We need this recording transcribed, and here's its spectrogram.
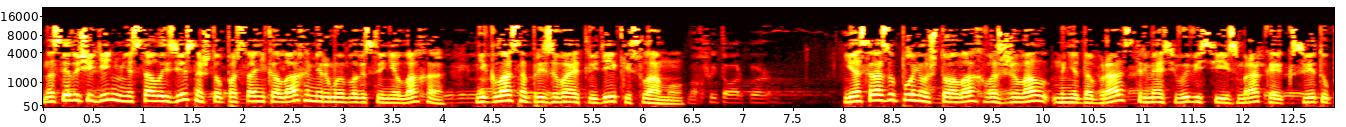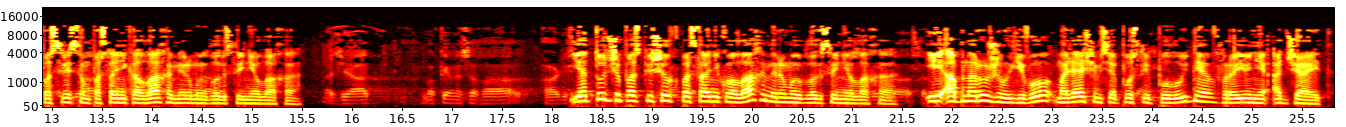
На следующий день мне стало известно, что посланник Аллаха, мир ему и благословение Аллаха, негласно призывает людей к исламу. Я сразу понял, что Аллах возжелал мне добра, стремясь вывести из мрака к свету посредством посланника Аллаха, мир ему и благословение Аллаха. Я тут же поспешил к посланнику Аллаха, мир ему и благословение Аллаха, и обнаружил его молящимся после полудня в районе Аджайд.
